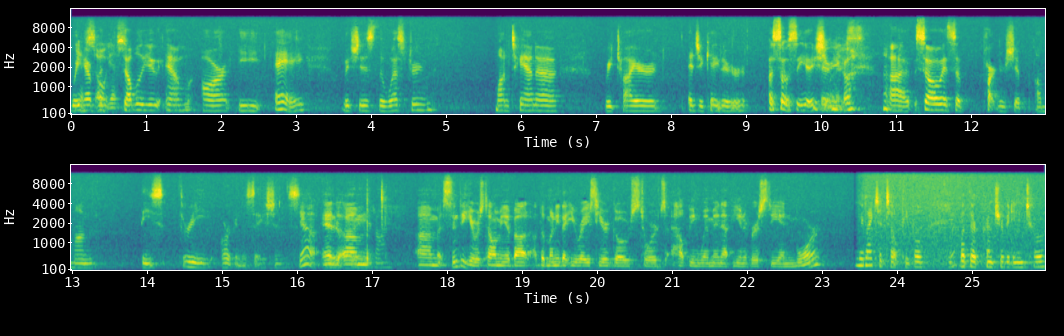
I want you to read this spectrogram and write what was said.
We Yes, have oh, the yes. WMREA, which is the Western Montana Retired Educator Association. There you go. Uh, So it's a partnership among these three organizations. Yeah, and um, putting it on. um, Cindy here was telling me about the money that you raise here goes towards helping women at the university and more. We like to tell people what they're contributing to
